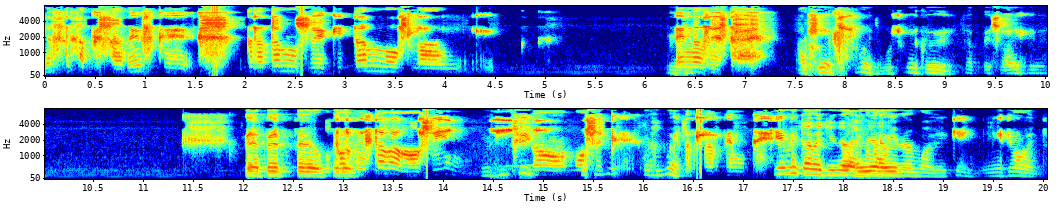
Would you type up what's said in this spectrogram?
Es esa pesadez que tratamos de quitárnosla y, y nos distrae. Así es, por supuesto, por supuesto. Esa pesadez. que- Pero, pero, pero, pero... Porque estábamos bien. Sí, No, no sé qué. por supuesto. ¿Quién me está metiendo las ideas ahí en el mueble? ¿Quién? En este momento.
